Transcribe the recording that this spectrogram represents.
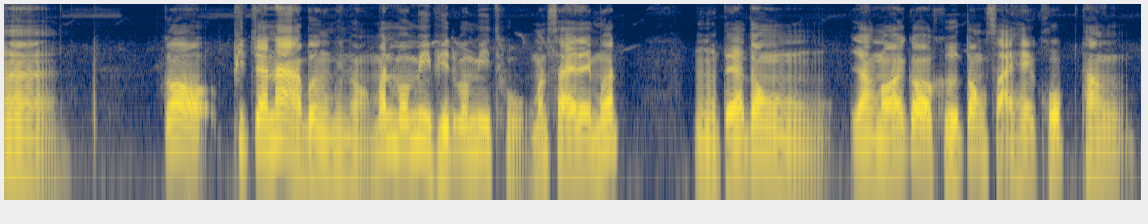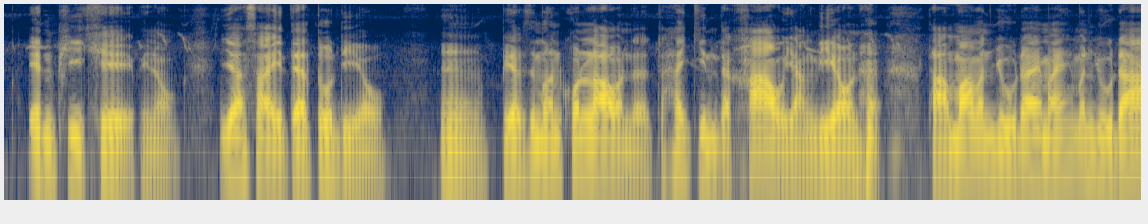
อ่าก็พิจารณาเบิ่งพี่น้องมันบ่มีผิดบ่มีถูกมันใส่ได้หมดเออแต่ต้องอย่างน้อยก็คือต้องใส่ให้ครบทั้ง NPK พี่น้องอย่าใส่แต่ตัวเดียวเออเปรียบเสมือนคนเราอะจะให้กินแต่ข้าวอย่างเดียวนะถามว่ามันอยู่ได้ไหมมันอยู่ได้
